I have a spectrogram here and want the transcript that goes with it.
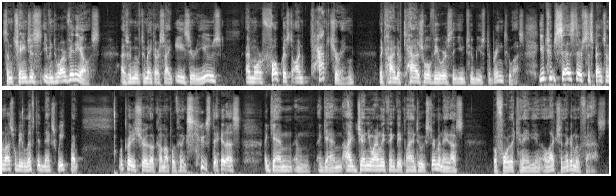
some changes even to our videos as we move to make our site easier to use and more focused on capturing the kind of casual viewers that YouTube used to bring to us. YouTube says their suspension of us will be lifted next week, but we're pretty sure they'll come up with an excuse to hit us again and again. I genuinely think they plan to exterminate us before the Canadian election. They're going to move fast.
